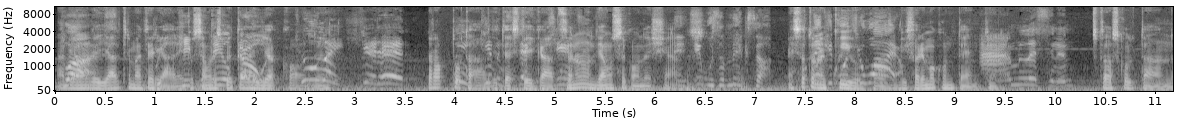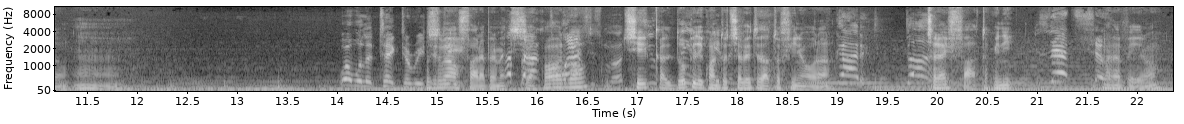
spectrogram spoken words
Abbiamo degli altri materiali, possiamo rispettare gli accordi. Troppo tardi, testa di cazzo, e non diamo seconde chance. È stato un equivoco, vi faremo contenti. Sto ascoltando. Ah. Cosa dobbiamo fare per metterci d'accordo? Circa il doppio di quanto ci avete dato finora. Ce l'hai fatto, quindi... Ma davvero?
